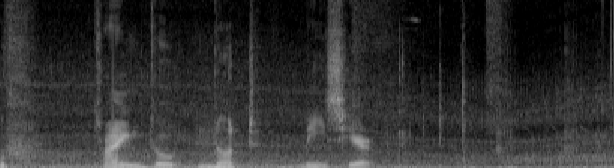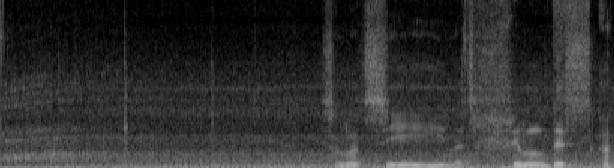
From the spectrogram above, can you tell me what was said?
oof, trying to not Nice here. So let's see, let's fill this up.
